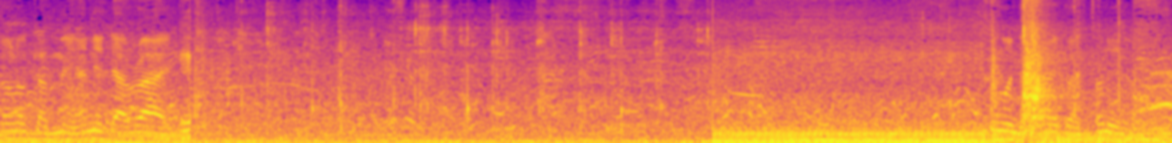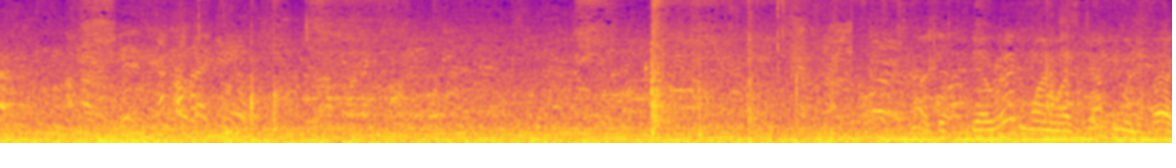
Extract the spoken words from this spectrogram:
Don't look at me. I need that ride. Like,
